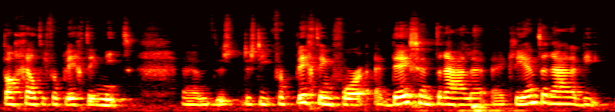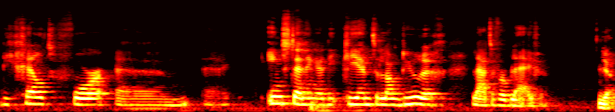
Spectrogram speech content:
dan geldt die verplichting niet. Um, dus, dus die verplichting voor uh, decentrale cliëntenraden, die, die geldt voor um, instellingen die cliënten langdurig laten verblijven. Ja,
